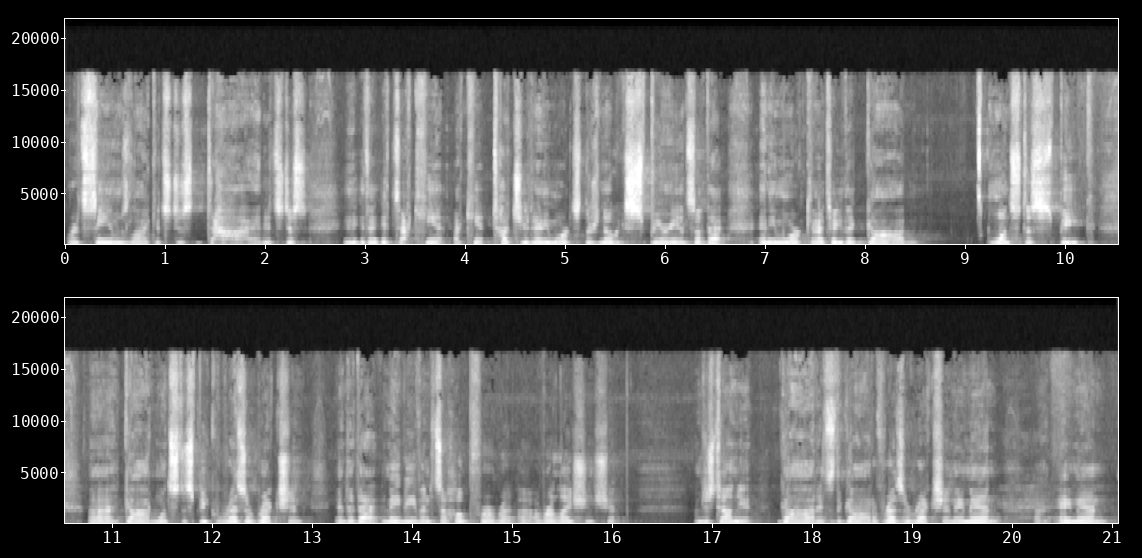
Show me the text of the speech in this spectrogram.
where it seems like it's just died, it's just, it, it's, I, can't, I can't touch it anymore, it's, there's no experience of that anymore, can I tell you that God wants to speak? Uh, God wants to speak resurrection into that. Maybe even it's a hope for a, re- a relationship. I'm just telling you, God is the God of resurrection. Amen? Amen. Uh, amen.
